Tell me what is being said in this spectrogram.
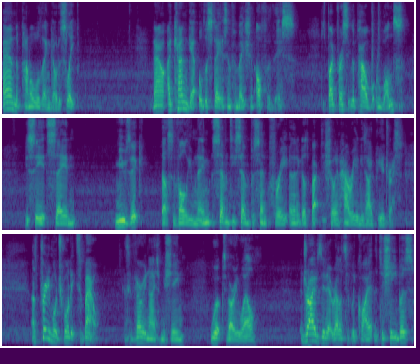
and the panel will then go to sleep. Now, I can get other status information off of this just by pressing the power button once. You see it's saying music, that's the volume name, 77% free, and then it goes back to showing Harry and his IP address. That's pretty much what it's about. It's a very nice machine, works very well. Drives in it relatively quiet. The Toshibas,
